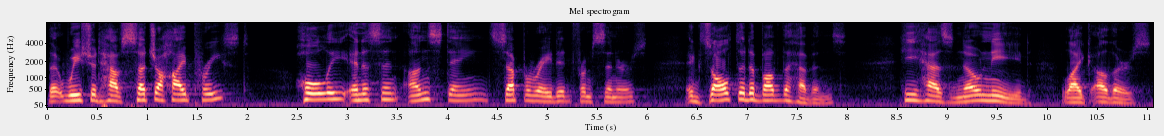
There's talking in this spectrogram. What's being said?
that we should have such a high priest, holy, innocent, unstained, separated from sinners, exalted above the heavens. He has no need, like others,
